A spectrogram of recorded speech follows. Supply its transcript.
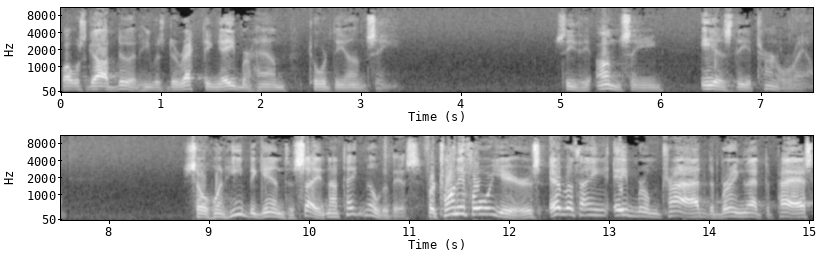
What was God doing? He was directing Abraham toward the unseen. See, the unseen is the eternal realm. So when he began to say, now take note of this, for 24 years, everything Abram tried to bring that to pass,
